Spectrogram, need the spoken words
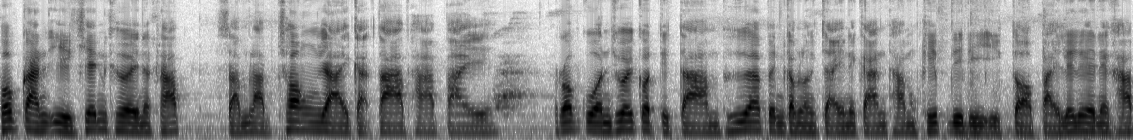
พบกันอีกเช่นเคยนะครับสำหรับช่องยายกะตาพาไป รบกวนช่วยกดติดตามเพื่อเป็นกำลังใจในการทำคลิปดีๆ อีกต่อไปเรื่อยๆนะครับ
